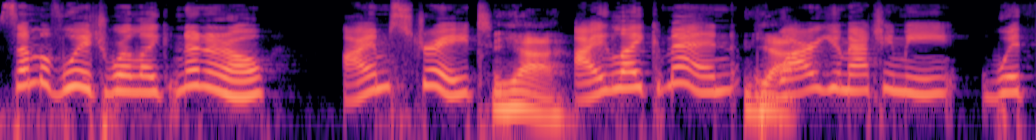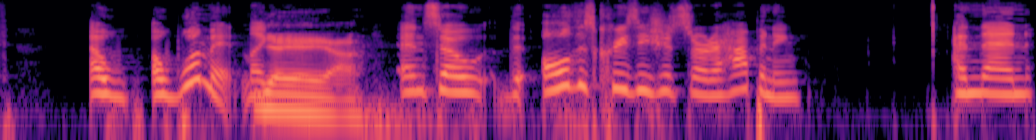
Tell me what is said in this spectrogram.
some of which were like, "No, no, no. I'm straight. Yeah, I like men. Yeah. Why are you matching me with a, a woman?" Like yeah, yeah, yeah. and so the, all this crazy shit started happening. And then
